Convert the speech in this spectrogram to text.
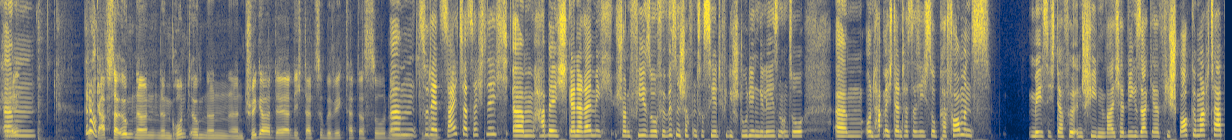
Okay. Ähm, genau. Gab es da irgendeinen Grund, irgendeinen Trigger, der dich dazu bewegt hat, das so? Ähm, zu, zu der Zeit tatsächlich ähm, habe ich generell mich schon viel so für Wissenschaft interessiert, viele Studien gelesen und so ähm, und habe mich dann tatsächlich so performance-mäßig dafür entschieden, weil ich halt wie gesagt ja viel Sport gemacht habe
